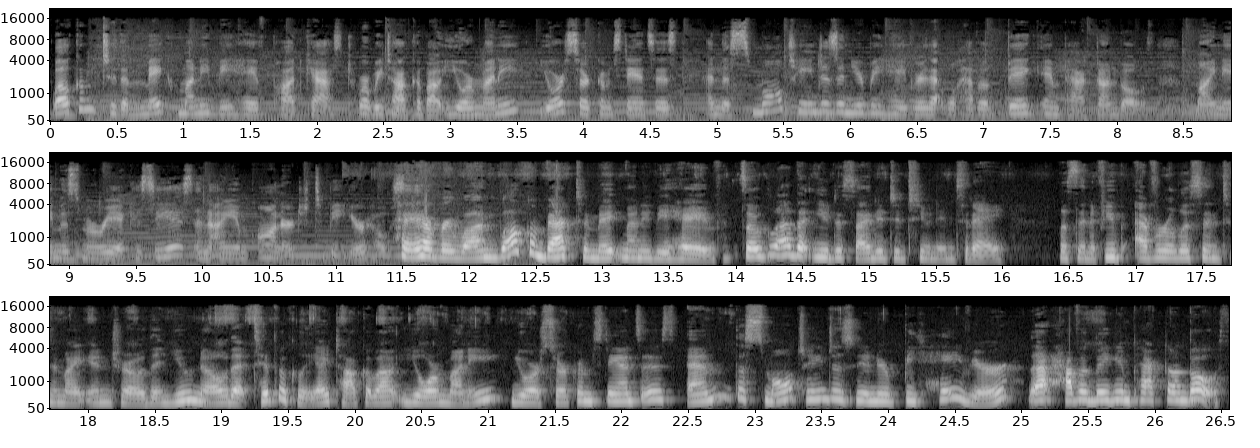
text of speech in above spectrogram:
Welcome to the Make Money Behave podcast, where we talk about your money, your circumstances, and the small changes in your behavior that will have a big impact on both. My name is Maria Casillas, and I am honored to be your host. Hey everyone, welcome back to Make Money Behave. So glad that you decided to tune in today. Listen, if you've ever listened to my intro, then you know that typically I talk about your money, your circumstances, and the small changes in your behavior that have a big impact on both.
